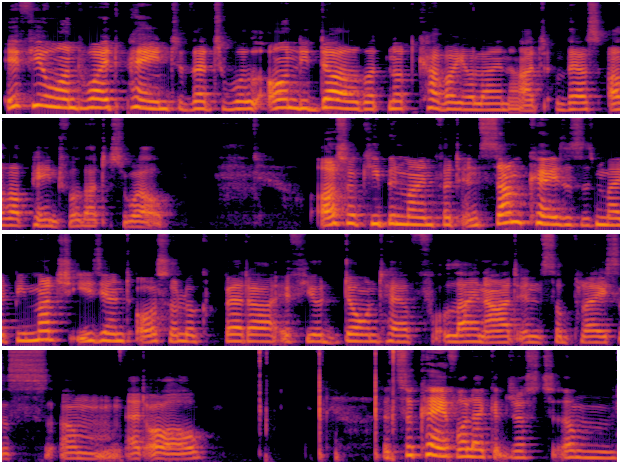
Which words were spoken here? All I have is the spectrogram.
If you want white paint that will only dull but not cover your line art, there's other paint for that as well. Also keep in mind that in some cases it might be much easier and also look better if you don't have line art in some places um, at all. It's okay for like just um,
